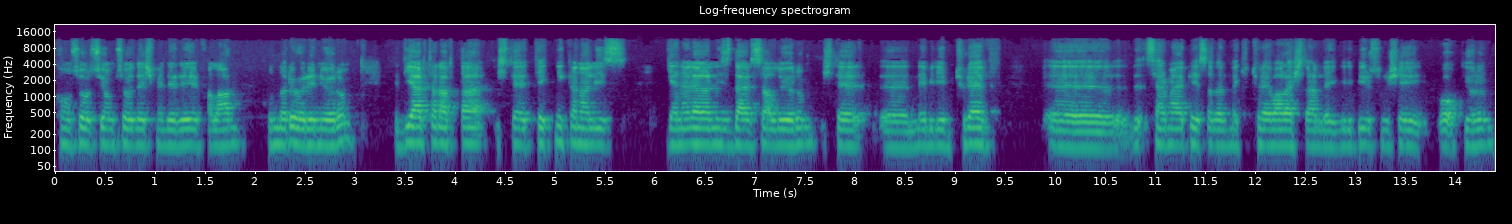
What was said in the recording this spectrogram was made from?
konsorsiyum sözleşmeleri falan bunları öğreniyorum. Diğer tarafta işte teknik analiz, genel analiz dersi alıyorum. İşte e, ne bileyim türev e, sermaye piyasalarındaki türev araçlarla ilgili bir sürü şey okuyorum.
